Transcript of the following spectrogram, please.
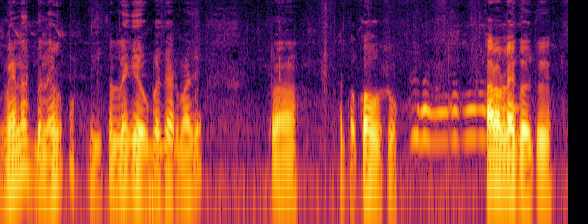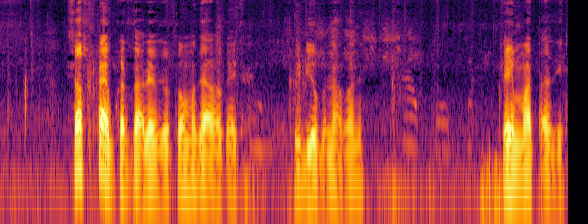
મહેનત બનાવ્યું, એ તો લઈ બજારમાં બજારમાંથી તો આ તો કહું છું. સારો લાગ્યો તો સબસ્ક્રાઈબ કરતા રહેજો તો મજા આવે કંઈક વીડિયો બનાવવાની. જય માતાજી.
